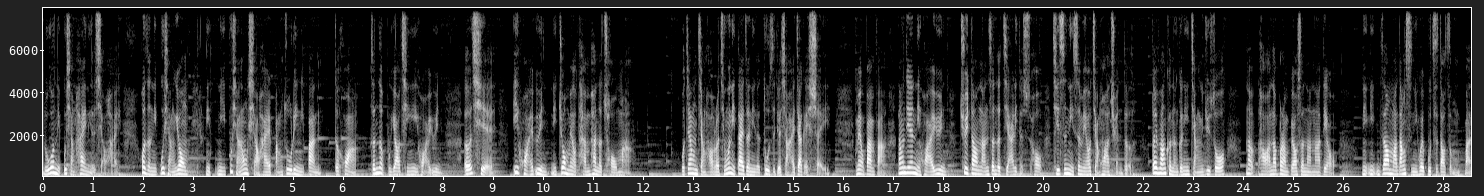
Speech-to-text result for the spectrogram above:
如果你不想害你的小孩，或者你不想用你你不想用小孩绑住另一半的话，真的不要轻易怀孕。而且一怀孕你就没有谈判的筹码。我这样讲好了，请问你带着你的肚子里的小孩嫁给谁？没有办法，当今天你怀孕去到男生的家里的时候，其实你是没有讲话权的。对方可能跟你讲一句说：“那好啊，那不然不要生啊，拿掉。”你你你知道吗？当时你会不知道怎么办，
